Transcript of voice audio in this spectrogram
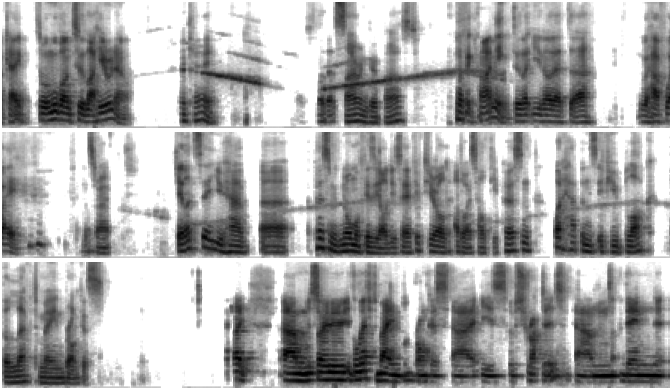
Okay, so we'll move on to Lahiru now. Okay. Just let that siren go past. Perfect timing to let you know that uh, we're halfway. That's right. Okay, let's say you have uh, a person with normal physiology, say a 50 year old, otherwise healthy person. What happens if you block the left main bronchus? Okay, um, so if the left main bronchus uh, is obstructed, um, then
